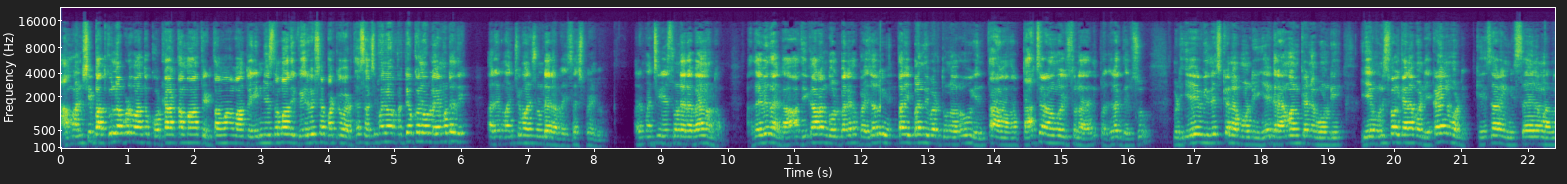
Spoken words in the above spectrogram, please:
ఆ మనిషి బతుకున్నప్పుడు మనతో కొట్లాడతామా తిడతామా మనతో ఏం చేస్తామా అది వేరు విషయం పక్క పెడితే చచ్చిపోయిన ప్రతి ఒక్క నోట్లో ఏముంటది? అరే మంచి మనిషి ఉండేరా భయ్ చచ్చిపోయాడు. అరే మంచి చేస్తుండేరా భయ్ అని అంటాం. అదే విధంగా అధికారం కోల్పోయినాక ప్రజలు ఎంత ఇబ్బంది పడుతున్నారు ఎంత టార్చర్ అనుభవిస్తున్నారు అని ప్రజలకు తెలుసు. ఇప్పుడు ఏ విలేజ్కైనా పోండి ఏ గ్రామానికైనా పోండి ఏ మున్సిపల్కైనా పోండి ఎక్కడైనా పోండి కేసీఆర్ మిస్ అయినామన్న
